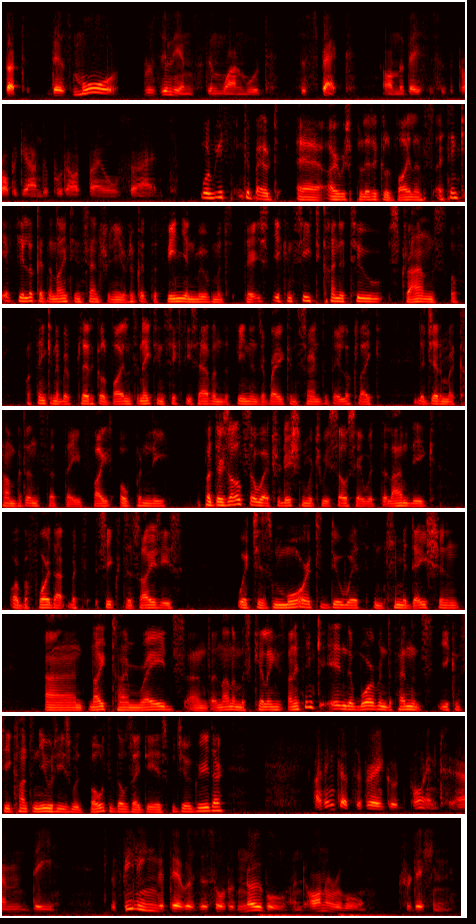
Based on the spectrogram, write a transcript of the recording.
but there's more resilience than one would suspect on the basis of the propaganda put out by all sides. When we think about uh, Irish political violence, I think if you look at the 19th century and you look at the Fenian movement, you can see kind of two strands of, of, thinking about political violence. In 1867, the Fenians are very concerned that they look like legitimate combatants, that they fight openly. But there's also a tradition which we associate with the Land League, or before that with secret societies, which is more to do with intimidation and nighttime raids and anonymous killings. And I think in the War of Independence, you can see continuities with both of those ideas. Would you agree there? I think that's a very good point. Um, the the feeling that there was a sort of noble and honourable tradition,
